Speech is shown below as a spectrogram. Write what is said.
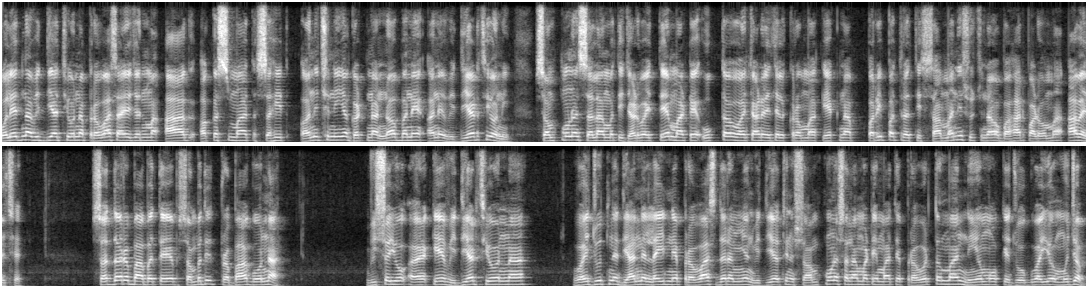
કોલેજના વિદ્યાર્થીઓના પ્રવાસ આયોજનમાં આગ, અકસ્માત સહિત અનિચ્છનીય ઘટના ન બને અને વિદ્યાર્થીઓની સંપૂર્ણ સલામતી જળવાય તે માટે ઉક્ત વહેંચાણ લીધેલ ક્રમાંક એકના પરિપત્રથી સામાન્ય સૂચનાઓ બહાર પાડવામાં આવેલ છે. સદર બાબતે સંબંધિત પ્રભાગોના વિષયો કે વિદ્યાર્થીઓના વયજૂથને ધ્યાને લઈને પ્રવાસ દરમિયાન વિદ્યાર્થીઓની સંપૂર્ણ સલામતી માટે પ્રવર્તમાન નિયમો કે જોગવાઈઓ મુજબ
